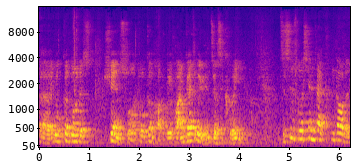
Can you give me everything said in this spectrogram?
呃，用更多的线索做更好的规划，应该这个原则是可以的。只是说现在看到的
